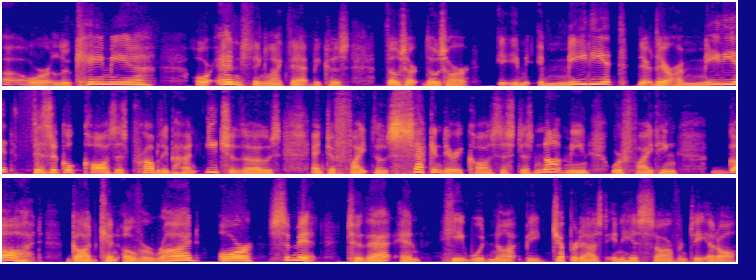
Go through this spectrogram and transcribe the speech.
or leukemia or anything like that because those are those are immediate there, there are immediate physical causes probably behind each of those and to fight those secondary causes does not mean we're fighting god. God can override or submit to that and he would not be jeopardized in his sovereignty at all.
